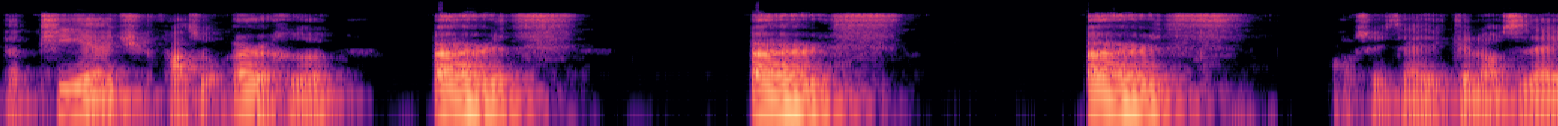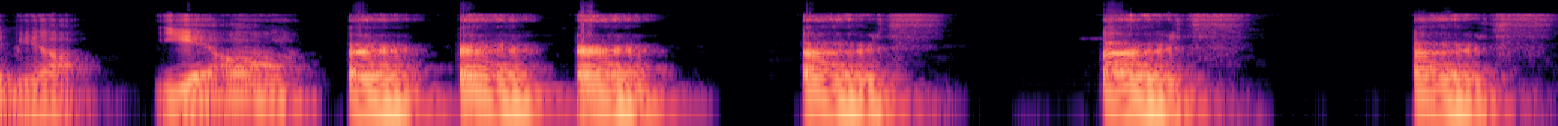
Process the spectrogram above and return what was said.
的 th 发出二和，earth，earth，earth，好，所以再跟老师在一边啊，e r er er Earth, Earth, Earth，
